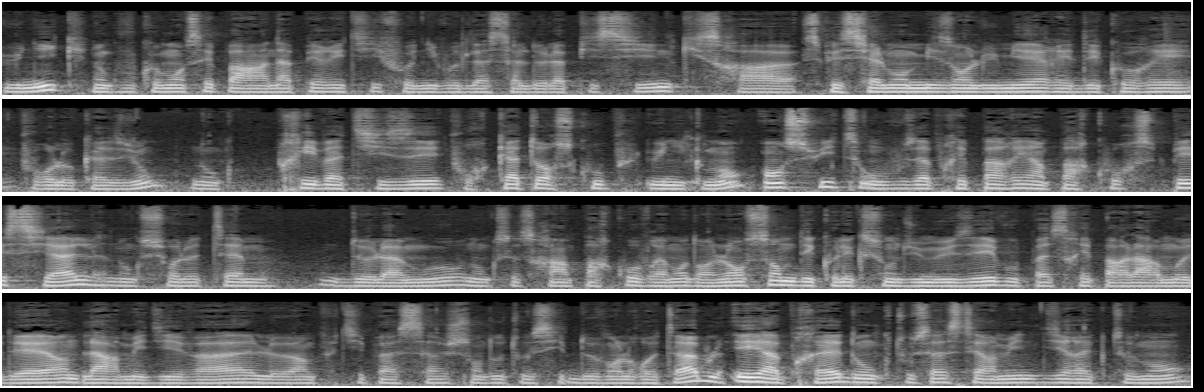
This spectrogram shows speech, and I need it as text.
unique. Donc vous commencez par un apéritif au niveau de la salle de la piscine qui sera spécialement mise en lumière et décorée pour l'occasion. Donc privatisé pour 14 couples uniquement. Ensuite, on vous a préparé un parcours spécial donc sur le thème de l'amour. Donc ce sera un parcours vraiment dans l'ensemble des collections du musée. Vous passerez par l'art moderne, l'art médiéval, un petit passage sans doute aussi devant le retable. Et après, donc tout ça se termine directement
